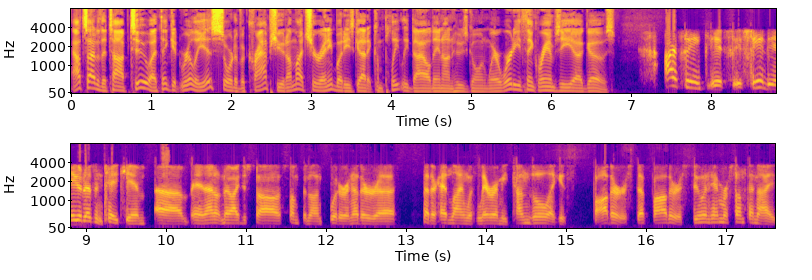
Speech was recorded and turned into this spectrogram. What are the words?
outside of the top two. I think it really is sort of a crapshoot. I'm not sure anybody's got it completely dialed in on who's going where. Where do you think Ramsey uh, goes? I think if if San Diego doesn't take him, um, and I don't know, I just saw something on Twitter, another uh, another headline with Laremy Tunsil, like his father or stepfather is suing him or something. I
